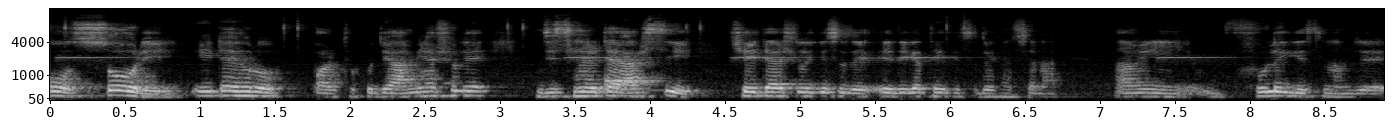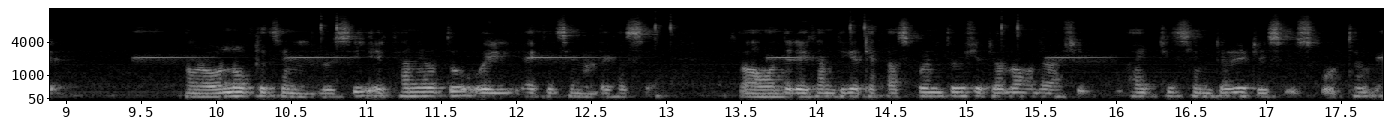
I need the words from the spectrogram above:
ও সরি এটাই হলো পার্থক্য যে আমি আসলে যে চ্যানেলটা আসছি সেটা আসলে কিছু এই জায়গা থেকে কিছু দেখাচ্ছে না। আমি ভুলে গেছিলাম যে আমরা অন্য একটা চ্যানেল রয়েছি, এখানেও তো ওই একই চ্যানেল দেখাচ্ছে। তো আমাদের এখান থেকে একটা কাজ করে নিতে হবে, সেটা হলো আমাদের আশিক আইটি সেন্টারে এটা ইউজ করতে হবে।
